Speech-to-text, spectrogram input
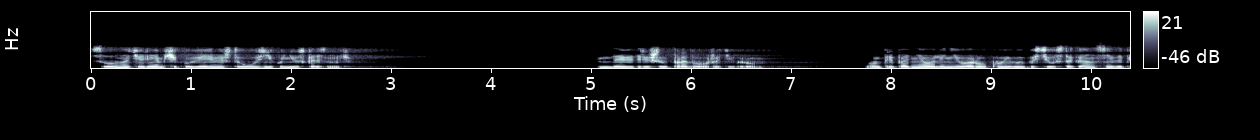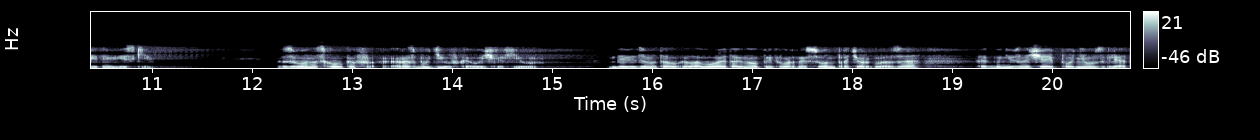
Словно тюремщик, уверенный, что узнику не ускользнуть. Дэвид решил продолжить игру. Он приподнял лениво руку и выпустил стакан с недопитым виски. Звон осколков «разбудил» в кавычках его. Дэвид замотал головой, отогнал притворный сон, протер глаза, как бы невзначай поднял взгляд.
